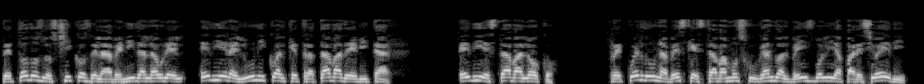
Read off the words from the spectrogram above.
De todos los chicos de la avenida Laurel, Eddie era el único al que trataba de evitar. Eddie estaba loco. Recuerdo una vez que estábamos jugando al béisbol y apareció Eddie,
